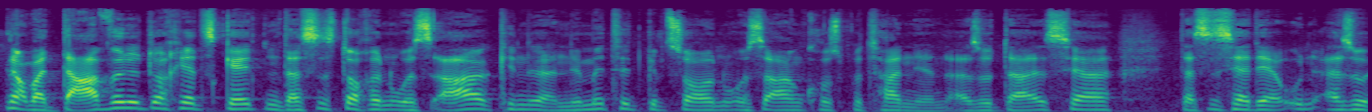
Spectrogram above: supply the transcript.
Genau, aber da würde doch jetzt gelten, das ist doch in den USA, Kindle Unlimited gibt es doch in den USA und Großbritannien. Also da ist ja, das ist ja der, also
